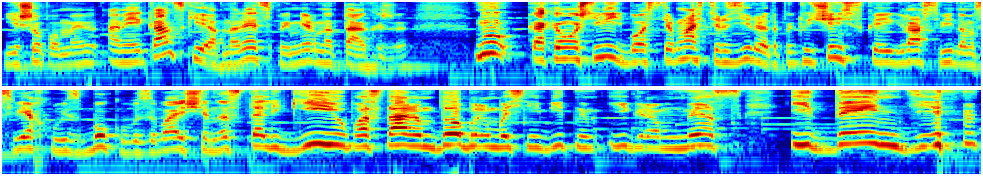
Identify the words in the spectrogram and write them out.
eShop американский обновляется примерно так же. Ну, как вы можете видеть, Blaster Master Zero это приключенческая игра с видом сверху и сбоку, вызывающая ностальгию по старым добрым 8-битным играм NES и Dendy.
